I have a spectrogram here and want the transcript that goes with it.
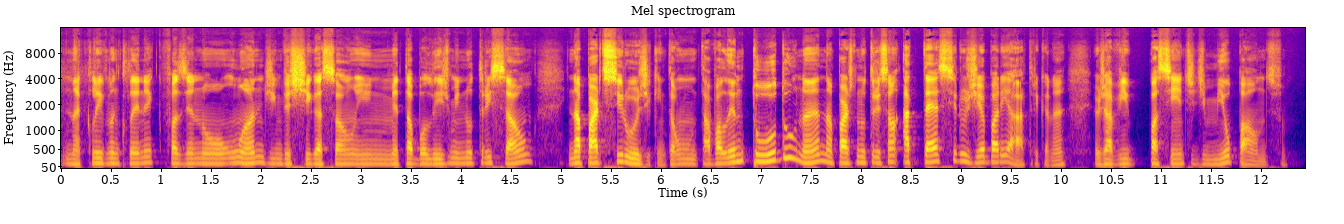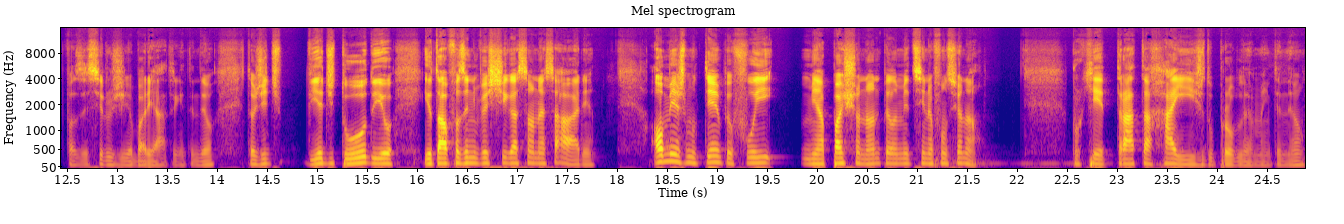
na Cleveland Clinic fazendo um ano de investigação em metabolismo e nutrição na parte cirúrgica. Então estava lendo tudo né, na parte de nutrição até cirurgia bariátrica. Né? Eu já vi paciente de mil pounds fazer cirurgia bariátrica, entendeu? Então a gente via de tudo e eu, eu tava fazendo investigação nessa área. Ao mesmo tempo, eu fui me apaixonando pela medicina funcional. Porque trata a raiz do problema, entendeu?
